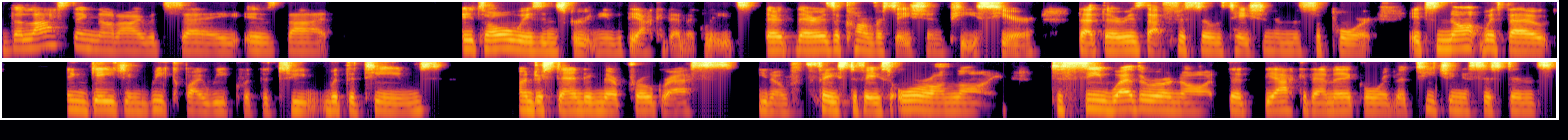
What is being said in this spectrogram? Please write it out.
The last thing that i would say is that it's always in scrutiny with the academic leads. There there is a conversation piece here that there is that facilitation and the support. It's not without engaging week by week with the team with the teams understanding their progress you know face to face or online to see whether or not the, the academic or the teaching assistants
